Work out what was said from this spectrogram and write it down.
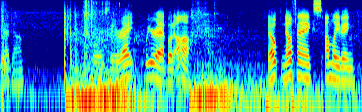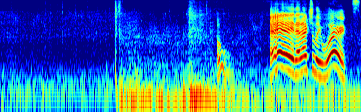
Yeah, down. Right where you're at, buddy. Uh-uh. Nope, no thanks. I'm leaving. Oh. Hey, that actually works.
